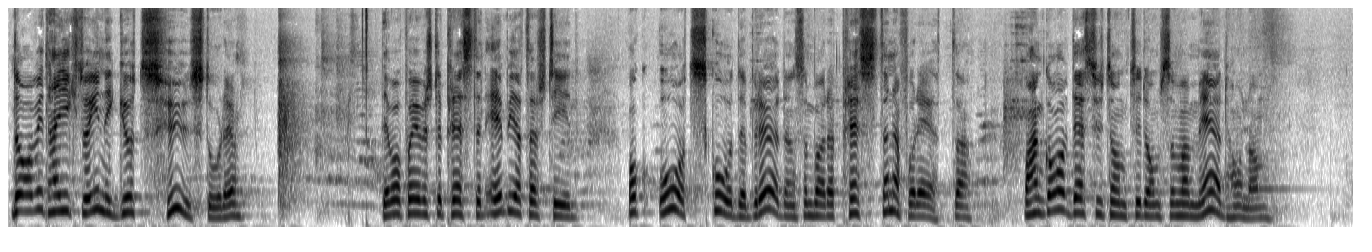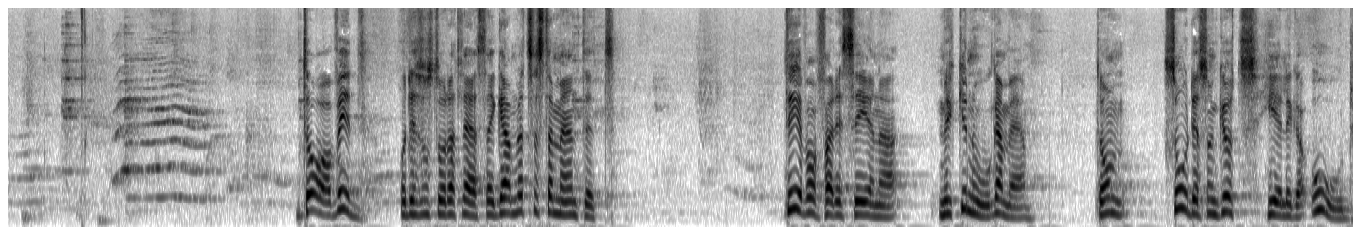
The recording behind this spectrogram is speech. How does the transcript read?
David han gick då in i Guds hus, står det. Det var på översteprästen Ebiatars tid och åt skådebröden som bara prästerna får äta. Och han gav dessutom till dem som var med honom. David och det som står att läsa i Gamla Testamentet, det var fariseerna mycket noga med. De såg det som Guds heliga ord.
